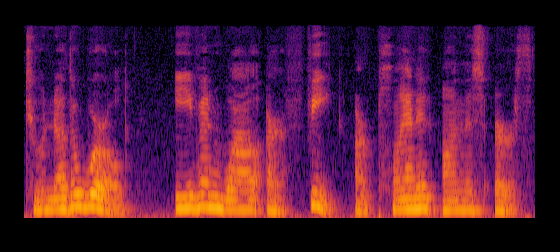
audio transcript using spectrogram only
to another world, even while our feet are planted on this earth.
